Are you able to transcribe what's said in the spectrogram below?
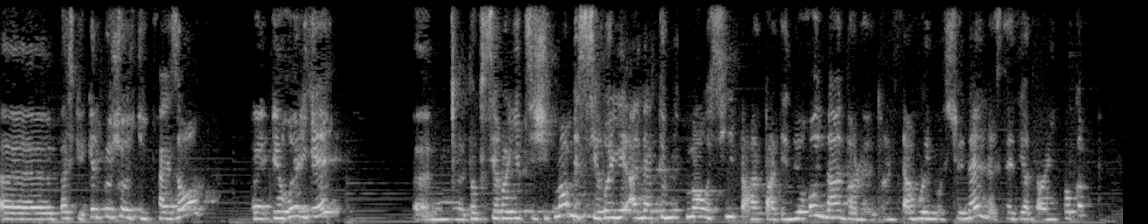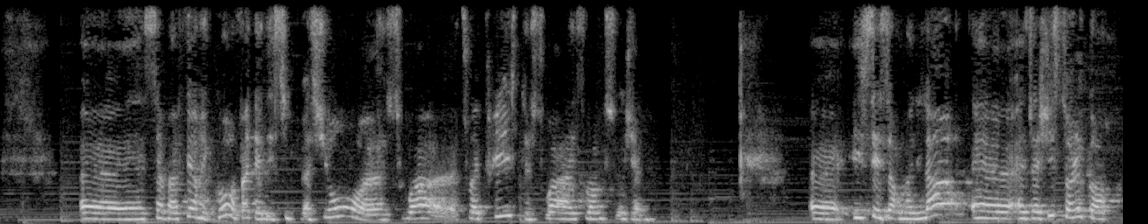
euh, parce que quelque chose du présent est relié. Euh, donc c'est relié psychiquement, mais c'est relié anatomiquement aussi par, par des neurones hein, dans, le, dans, le, cerveau émotionnel, c'est-à-dire dans l'hippocampe. ça va faire écho en fait à des situations soit, soit tristes, soit, soit anxiogènes. et ces hormones-là, elles agissent sur le corps.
